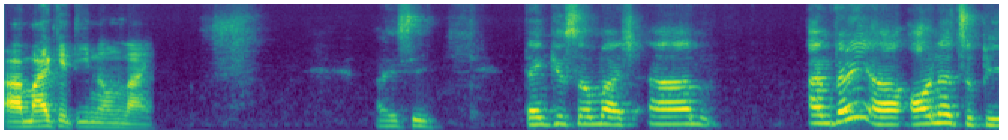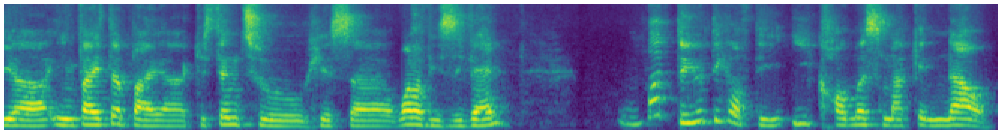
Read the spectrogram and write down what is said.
uh, marketing online. I see. Thank you so much. Um, I'm very uh, honored to be uh, invited by uh, Cristian to his uh, one of his event. What do you think of the e-commerce market now,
